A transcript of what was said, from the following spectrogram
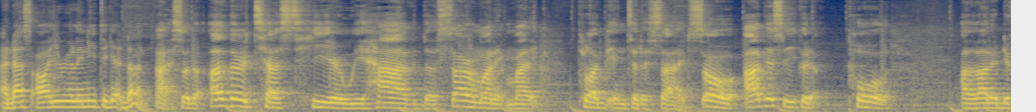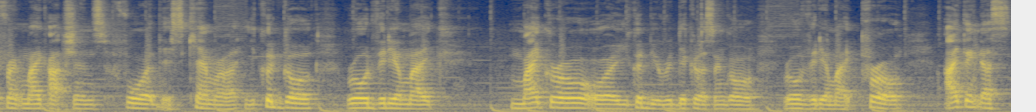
And that's all you really need to get done. All right, so the other test here, we have the Saramonic mic plugged into the side. So obviously you could pull a lot of different mic options for this camera. You could go Rode VideoMic Micro or you could be ridiculous and go Rode VideoMic Pro. I think that's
